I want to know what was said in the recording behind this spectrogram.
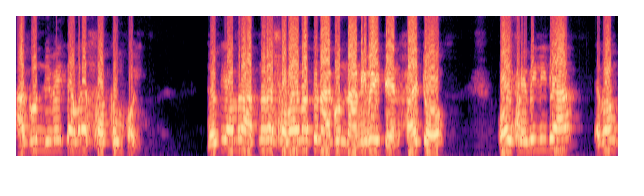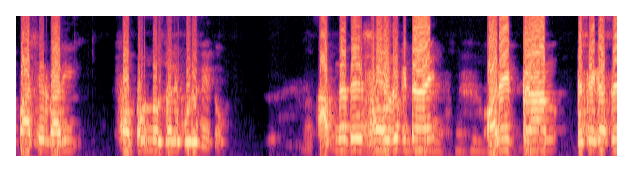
আগুন নিভাইতে আমরা সক্ষম হই। যদি আমরা আপনারা সময় মতন আগুন না নিভাইতেন, হয়তো ওই ফ্যামিলিটা এবং পাশের বাড়ি সম্পূর্ণ জলে পুড়ে যেত। আপনাদের সহযোগিতায় অনেক প্রাণ বেঁচে গেছে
